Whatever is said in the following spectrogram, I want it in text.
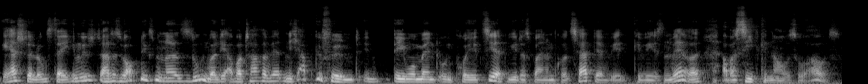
herstellungstechnisch, da hat es überhaupt nichts miteinander zu tun, weil die Avatare werden nicht abgefilmt in dem Moment und projiziert, wie das bei einem Konzert ja gewesen wäre, aber es sieht genauso aus.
